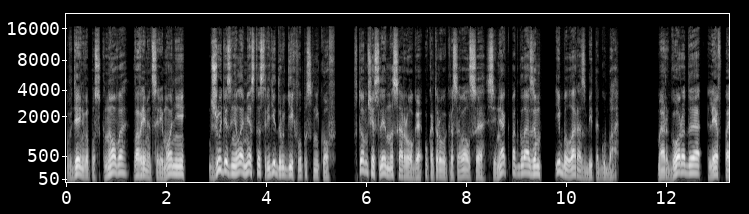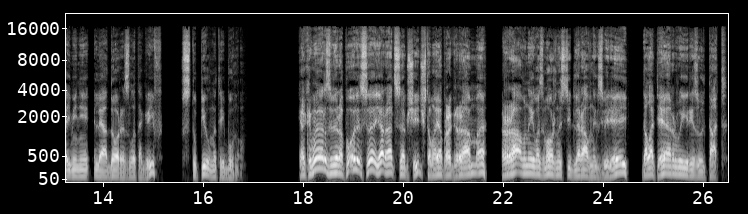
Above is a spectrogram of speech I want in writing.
В день выпускного, во время церемонии, Джуди заняла место среди других выпускников, в том числе носорога, у которого красовался синяк под глазом и была разбита губа. Мэр города, лев по имени Леодор Златогриф, вступил на трибуну. «Как мэр Зверополиса я рад сообщить, что моя программа равные возможности для равных зверей дала первый результат.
